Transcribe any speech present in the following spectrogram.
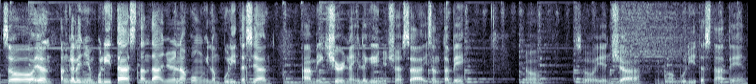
So, ayun. Tanggalin nyo yung bulitas. Tandaan nyo na lang kung ilang bulitas yan uh, make sure na ilagay nyo siya sa isang tabi no? So ayan siya yung mga bulitas natin.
